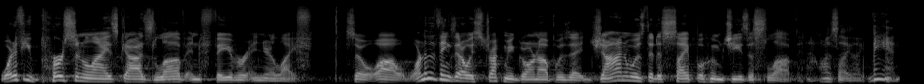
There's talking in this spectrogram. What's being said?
what if you personalize God's love and favor in your life? So uh, one of the things that always struck me growing up was that John was the disciple whom Jesus loved. And I was like, like man,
